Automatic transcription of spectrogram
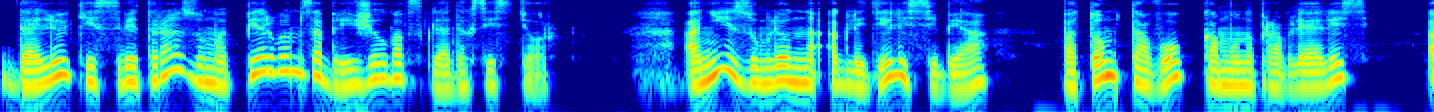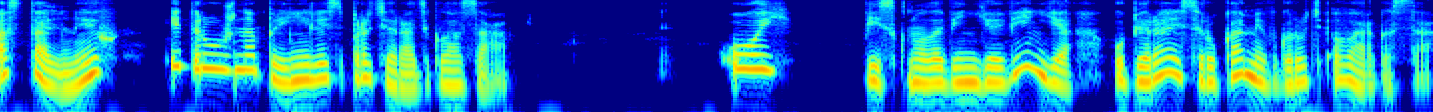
Далекий свет разума первым забрежил во взглядах сестер. Они изумленно оглядели себя, потом того, к кому направлялись, остальных и дружно принялись протирать глаза. «Ой!» — пискнула Винья-Винья, упираясь руками в грудь Варгаса.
